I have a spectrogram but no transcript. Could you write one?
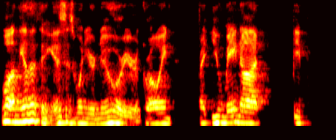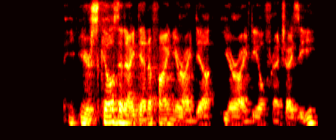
Well, and the other thing is, is when you're new or you're growing, right? You may not be your skills at identifying your ideal your ideal franchisee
